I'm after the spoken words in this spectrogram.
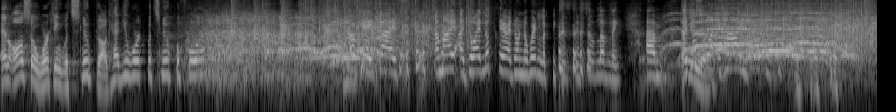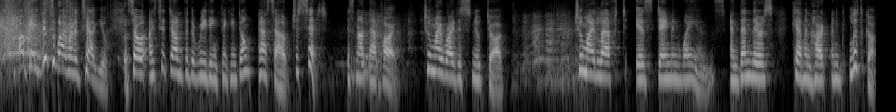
And also working with Snoop Dogg. Had you worked with Snoop before? Okay, guys, am I? I- Do I look there? I don't know where to look because they're so lovely. Um, I just Anyway. want. Hi. Okay, this is what I want to tell you. So I sit down for the reading, thinking, don't pass out, just sit. It's not that hard. To my right is Snoop Dogg. To my left is Damon Wayans, and then there's Kevin Hart and Lithgow.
